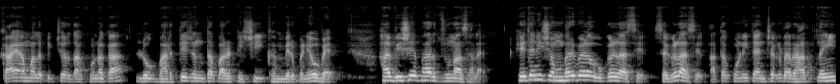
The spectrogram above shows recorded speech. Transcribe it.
काय आम्हाला पिक्चर दाखवू नका? लोक भारतीय जनता पार्टीशी खंबीरपणे उभे आहेत. हा विषय फार जुना झाला आहे हे त्यांनी शंभर वेळा उघडलं असेल सगळं असेल. आता कोणी त्यांच्याकडे राहत नाही.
